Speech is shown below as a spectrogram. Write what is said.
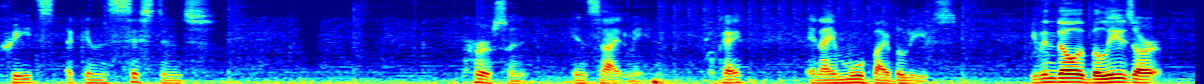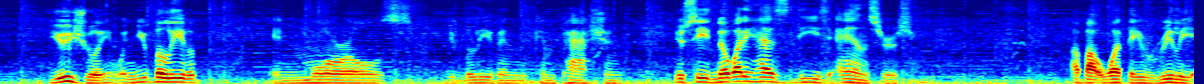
creates a consistent person inside me. Okay? And I move by beliefs. Even though the beliefs are usually, when you believe in morals, you believe in compassion, you see, nobody has these answers about what they really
